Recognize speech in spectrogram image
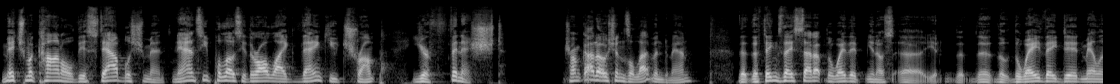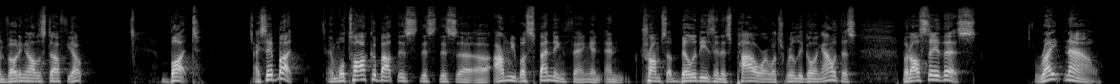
Mitch McConnell, the establishment, Nancy Pelosi, they're all like, thank you, Trump. You're finished. Trump got Ocean's 11, man. The, the things they set up, the way they, you know, uh, the, the, the way they did mail in voting and all this stuff. Yep. But I say, but, and we'll talk about this, this, this, uh, uh, omnibus spending thing and, and Trump's abilities and his power and what's really going on with this. But I'll say this right now,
